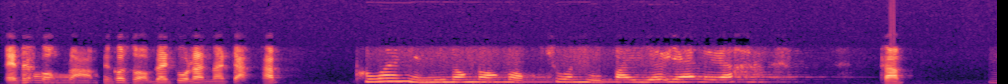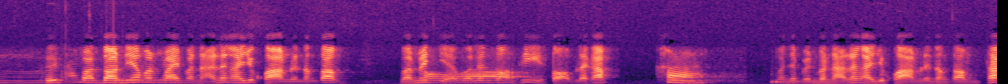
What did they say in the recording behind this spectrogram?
แต่ถ้ากองปราบเนี่ยก็สอบได้ทั่วราชอาณาจักรครับ เพราะว่าเห็นมีน้องๆบอกชวนหนูไปเยอะแยะเลยอะค่ะครับมคือตอนนี้มันไปปัญหาเรื่องอายุความเลยน้องต้อม มันไม่เกี่ยวกับเรื่องท้องที่สอบเลยครับ ค่ะ มันจะเป็นปัญหาเรื่องอายุความเลยน้องต้อม ถ้า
